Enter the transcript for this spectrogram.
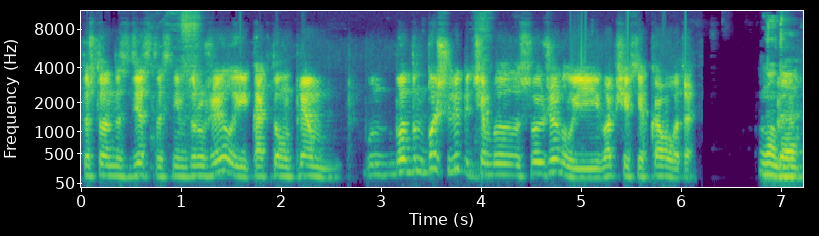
То, что он с детства с ним дружил, и как-то он прям... Он больше любит, чем свою жену и вообще всех кого-то. Ну да.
